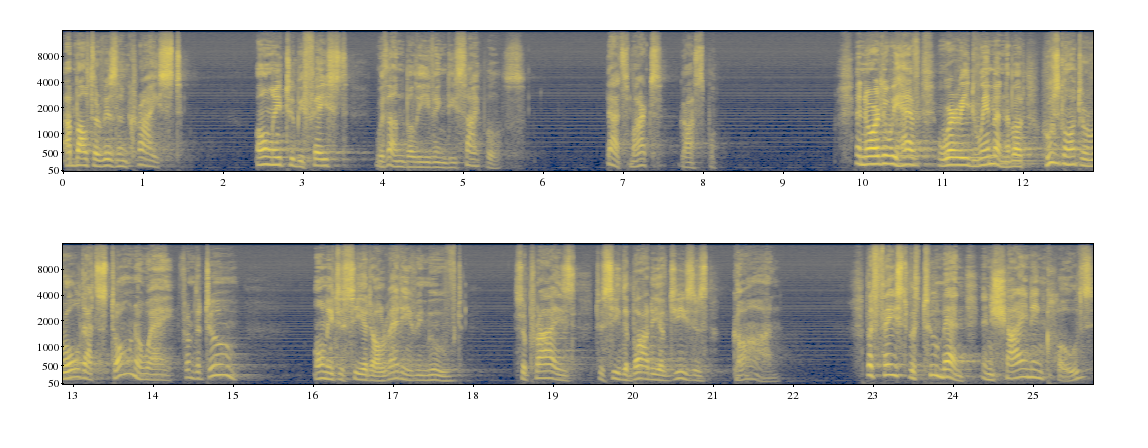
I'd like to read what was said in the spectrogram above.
about the risen Christ, only to be faced with unbelieving disciples. That's Mark's gospel. And nor do we have worried women about who's going to roll that stone away from the tomb, only to see it already removed, surprised to see the body of Jesus gone. But faced with two men in shining clothes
